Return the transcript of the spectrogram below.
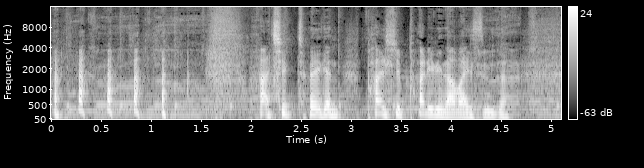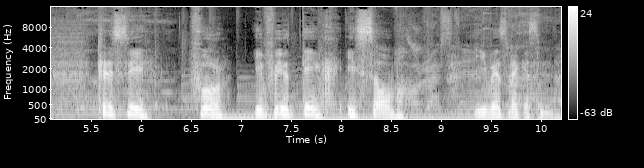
아직 저에겐 88일이 남아 있습니다. 크리스이 풀 If You Think It's Over 2부에서 뵙겠습니다.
